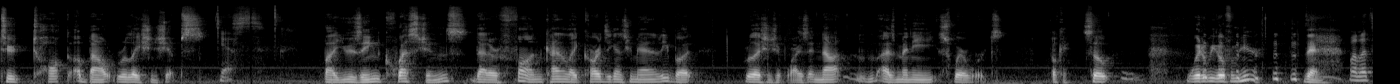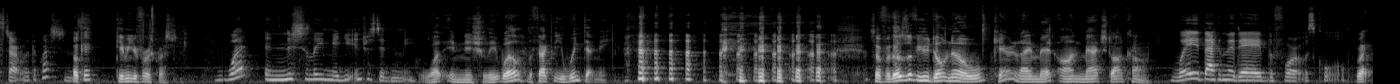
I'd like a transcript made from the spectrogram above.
to talk about relationships Yes. by using questions that are fun, kind of like Cards Against Humanity, but relationship wise, and not as many swear words. Okay, so where do we go from here then? Well, let's start with the questions. Okay, give me your first question. What initially made you interested in me? What initially? Well, the fact that you winked at me. so, for those of you who don't know, Karen and I met on Match.com. Way back in the day before it was cool. Right?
